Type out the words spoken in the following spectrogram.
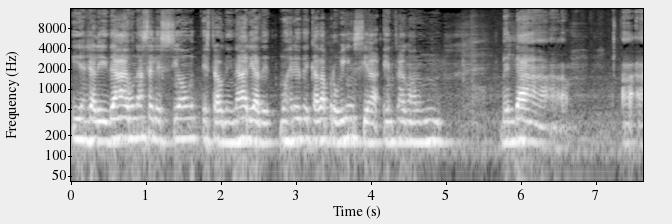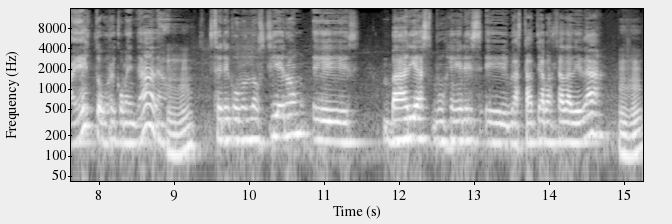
y en realidad una selección extraordinaria de mujeres de cada provincia entran a un, ¿verdad? A, a esto, recomendada. Ujú. Se reconocieron eh, varias mujeres eh, bastante avanzadas de edad Ujú.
